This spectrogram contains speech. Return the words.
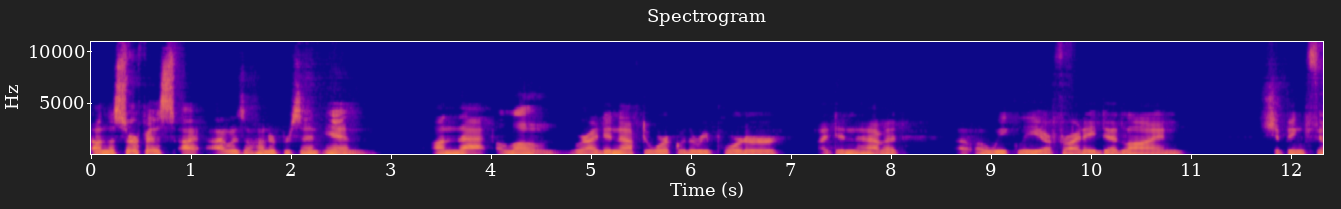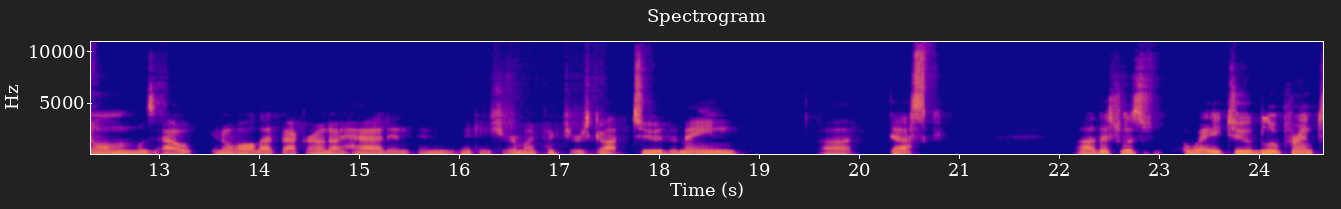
on the surface, I, I was 100% in on that alone, where I didn't have to work with a reporter. I didn't have a, a, weekly or Friday deadline. Shipping film was out. You know, all that background I had in, in making sure my pictures got to the main uh, desk. Uh, this was a way to blueprint,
